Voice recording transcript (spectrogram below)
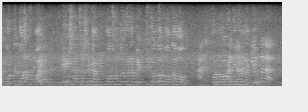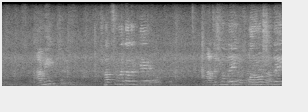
আমি কষ্ট পাই এই স্বেচ্ছাসেবী আমি পছন্দ করে ব্যক্তিগত মতামত অন্যভাবে নিবেন না আমি সবসময় তাদেরকে সাজেশন দেই, পরামর্শ দেই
